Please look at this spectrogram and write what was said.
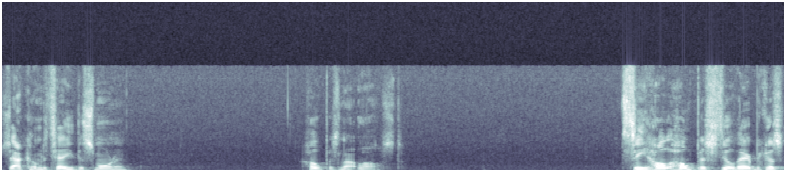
See, I come to tell you this morning hope is not lost. See, hope is still there because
